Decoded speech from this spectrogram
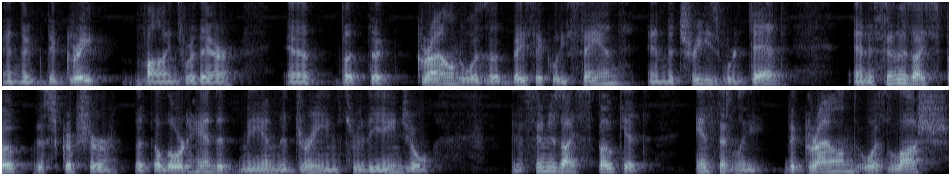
and the the grape vines were there, uh, but the ground was uh, basically sand, and the trees were dead. And as soon as I spoke the scripture that the Lord handed me in the dream through the angel, as soon as I spoke it, instantly the ground was lush,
